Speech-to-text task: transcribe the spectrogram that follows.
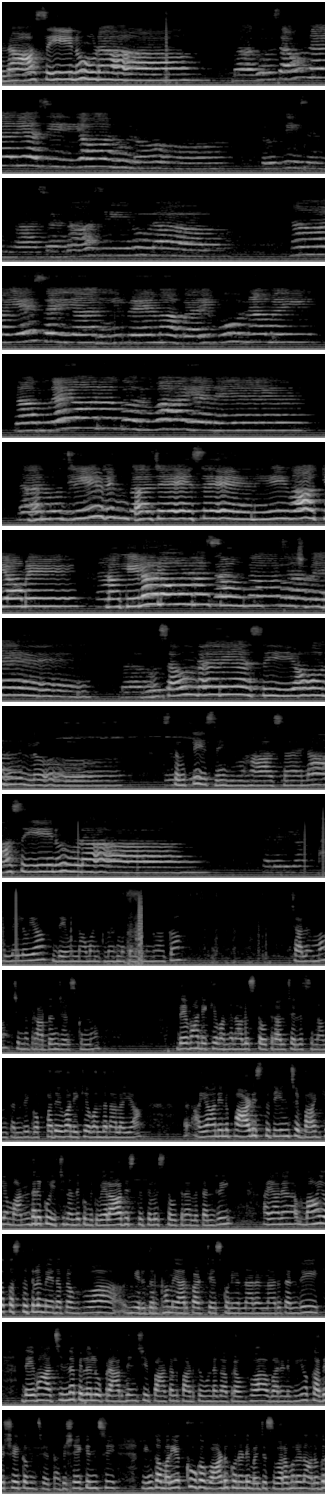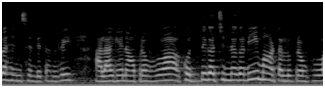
చాలమ్మా చిన్న ప్రార్థన చేసుకుందాం. దేవానికి వందనాలు స్తోత్రాలు చెల్లిస్తున్నాం తండ్రి. గొప్ప దేవానికి వందనాలయ్యా అయా నేను పాడి స్థుతించే భాగ్యం అందరికీ ఇచ్చినందుకు మీకు వేలాది స్థుతులు స్తోత్రాలు తండ్రి. అయా మా యొక్క స్థుతుల మీద ప్రభువ మీరు దుర్గం ఏర్పాటు చేసుకొని ఉన్నారన్నారు. తండ్రి దేవా ఆ చిన్న పిల్లలు ప్రార్థించి పాటలు పాడుతూ ఉండగా ప్రభువ వారిని మీ యొక్క అభిషేకం చేత అభిషేకించి ఇంకా మరి ఎక్కువగా వాడుకునండి మంచి స్వరములను అనుగ్రహించండి తండ్రి. అలాగే నా ప్రభువ కొద్దిగా చిన్నగా నీ మాటలు ప్రభువ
